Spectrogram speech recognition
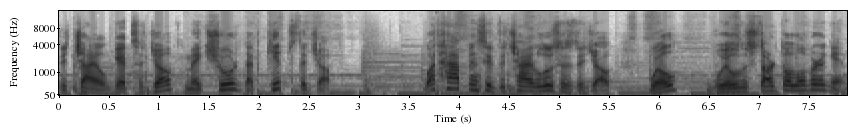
the child gets a job, make sure that keeps the job. What happens if the child loses the job? Well, we'll start all over again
